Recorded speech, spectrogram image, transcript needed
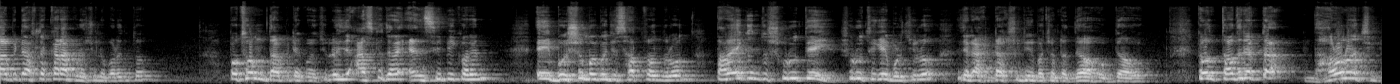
দাবিটা আসলে কারা করেছিল বলেন তো? প্রথম দাবিটা করেছিল এই যে আজকে যারা এনসিপি করেন, এই বৈষম্যবিরোধী ছাত্র আন্দোলন, তারাই কিন্তু শুরুতেই, শুরু থেকেই বলেছিল যে ডাক ডাকসু নির্বাচনটা দেওয়া হোক দেওয়া হোক। কারণ তাদের একটা ধারণা ছিল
